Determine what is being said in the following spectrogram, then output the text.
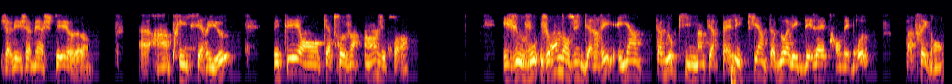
j'avais jamais acheté euh, à un prix sérieux. C'était en 81, je crois. Et je, je rentre dans une galerie et il y a un tableau qui m'interpelle et qui est un tableau avec des lettres en hébreu, pas très grand.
